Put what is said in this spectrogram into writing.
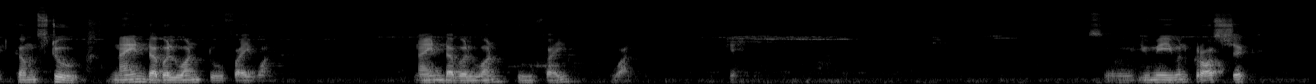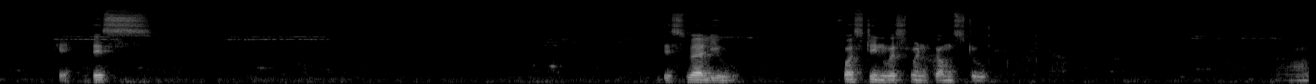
it comes to 911251. 911251. Okay. So you may even cross check. Okay, this this value first investment comes to uh,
